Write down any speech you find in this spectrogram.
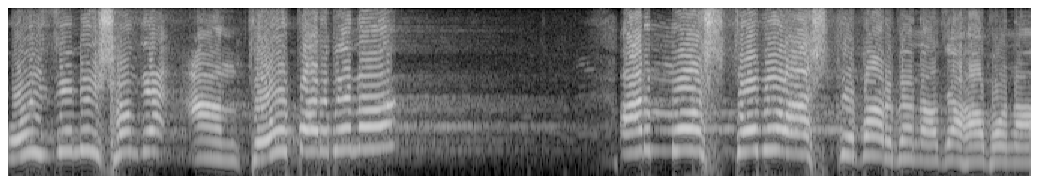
ওই জিনিস সঙ্গে আনতেও পারবে না আর মস্তবেও আসতে পারবে না যাহাবনা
